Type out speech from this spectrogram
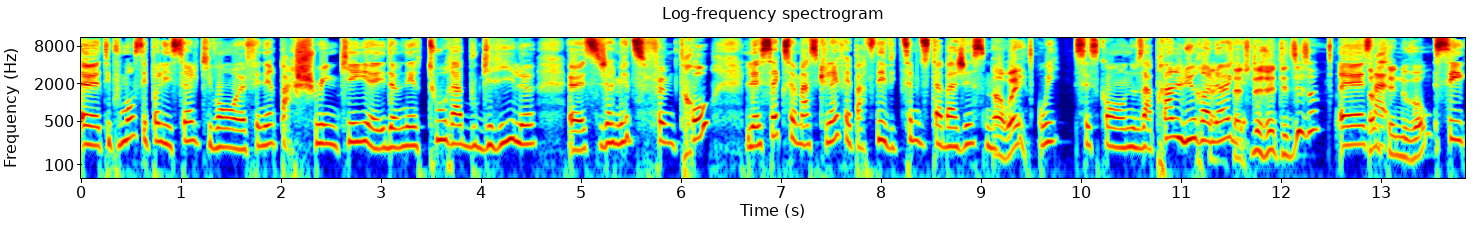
euh, tes poumons, c'est pas les seuls qui vont euh, finir par shrinker et devenir tout rabougris, là, euh, si jamais tu fumes trop. Le sexe masculin fait partie des victimes du tabagisme. Ah oui? Oui, c'est ce qu'on nous apprend. Ça, L'urologue. ça a-tu déjà été dit, ça? Euh, Ça, ça- c'est nouveau? c'est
